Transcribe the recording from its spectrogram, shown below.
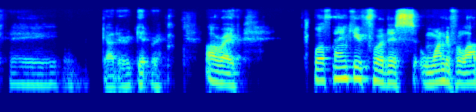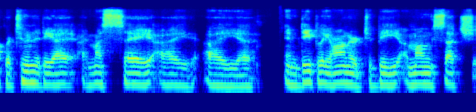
Okay. Got to get ready. All right. Well, thank you for this wonderful opportunity. I, I must say, I, I uh, am deeply honored to be among such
